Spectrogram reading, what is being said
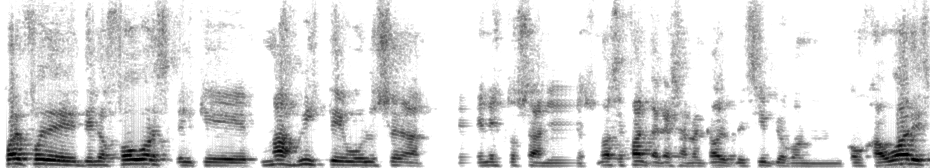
¿Cuál fue de, los forwards el que más viste evolucionar en estos años? No hace falta que haya arrancado al principio con, Jaguares,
